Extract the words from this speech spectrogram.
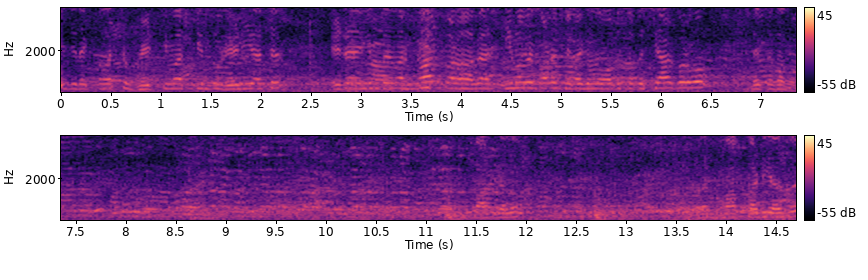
এই যে দেখতে পাচ্ছ, ভেটকি মাছ কিন্তু রেডি আছে। এটা কিন্তু এবার পিস করা হবে আর কীভাবে করে সেটা কিন্তু তোমাদের সাথে শেয়ার করব। দেখতে থাকো। বাদ গেল। মাপকাঠি আছে।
